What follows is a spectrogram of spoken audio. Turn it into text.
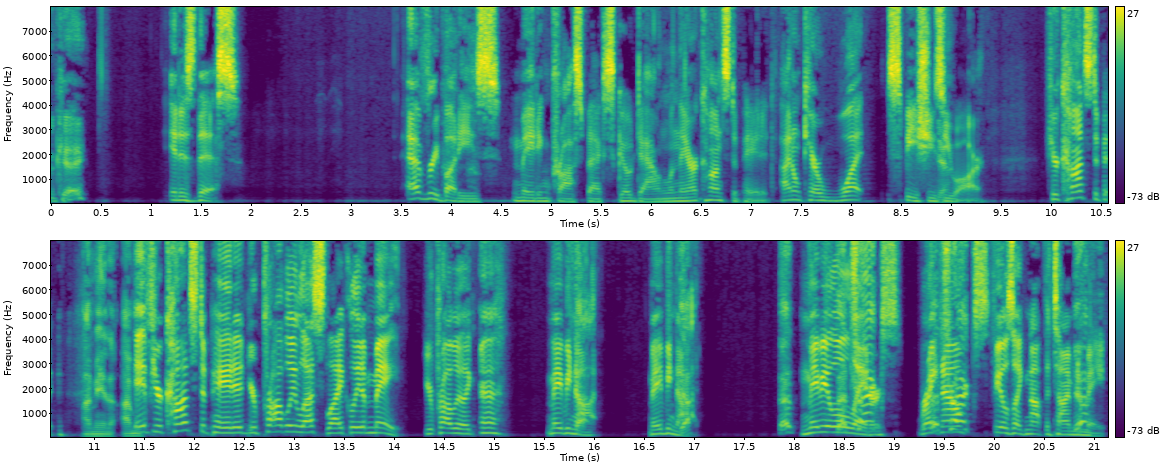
Okay. It is this. Everybody's mating prospects go down when they are constipated. I don't care what species Yeah. you are. If you're constipated, I mean, I mean, if you're constipated, you're probably less likely to mate. You're probably like, eh, maybe not, maybe Yeah. not, That- maybe a little later. tracks. Right That now, tracks. feels like not the time Yeah. to mate.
